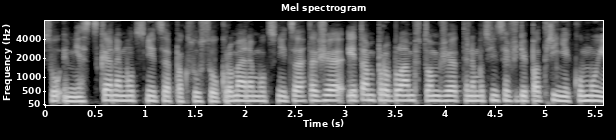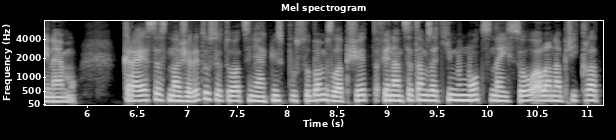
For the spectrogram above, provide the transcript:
jsou i městské nemocnice, pak jsou soukromé nemocnice, takže je tam problém v tom, že ty nemocnice vždy patří někomu jinému. Kraje se snažili tu situaci nějakým způsobem zlepšit. Finance tam zatím moc nejsou, ale například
